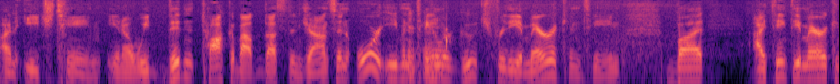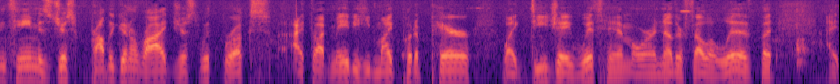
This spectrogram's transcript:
on each team. You know, we didn't talk about Dustin Johnson or even mm-hmm. Talor Gooch for the American team, but I think the American team is just probably going to ride just with Brooks. I thought maybe he might put a pair like DJ with him or another fellow LIV, but I,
